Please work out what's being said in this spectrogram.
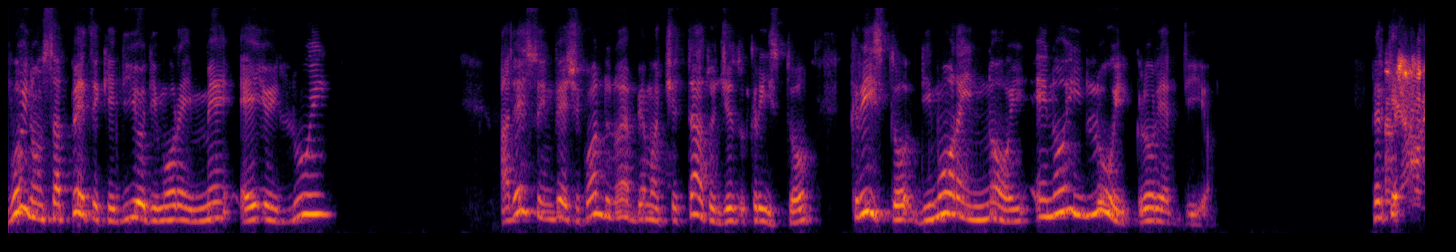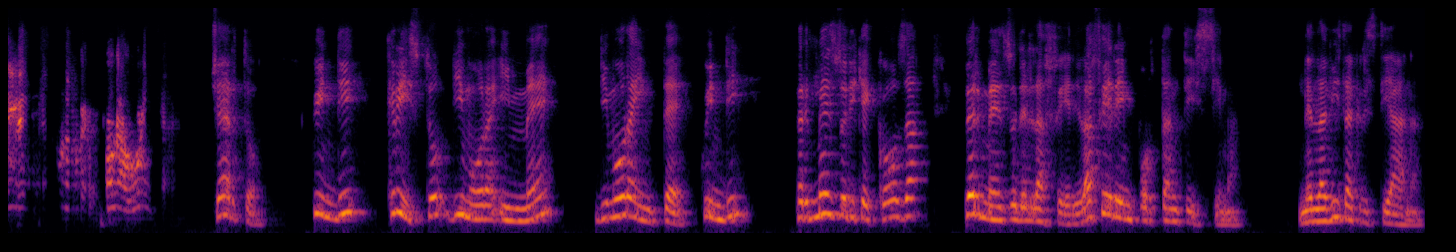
voi non sapete che Dio dimora in me e io in Lui? Adesso invece, quando noi abbiamo accettato Gesù Cristo, Cristo dimora in noi e noi in Lui, gloria a Dio. Perché, dobbiamo diventare una persona unica. certo, quindi Cristo dimora in me, dimora in te. Quindi, per mezzo di che cosa? Per mezzo della fede. La fede è importantissima nella vita cristiana,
